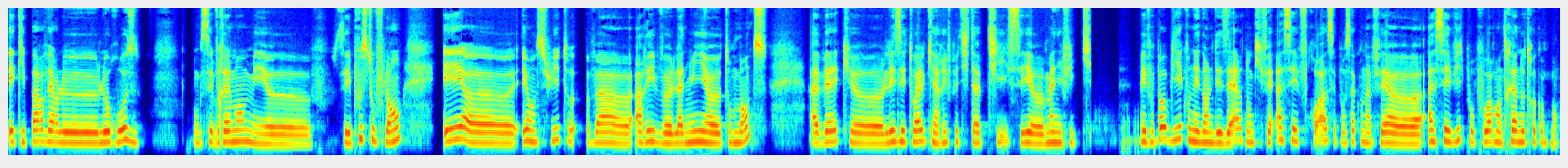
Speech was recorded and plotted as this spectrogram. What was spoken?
et qui part vers le, le rose. Donc c'est vraiment mais euh, c'est époustouflant et et ensuite va arrive la nuit tombante avec les étoiles qui arrivent petit à petit, c'est magnifique. Mais il faut pas oublier qu'on est dans le désert, donc il fait assez froid. C'est pour ça qu'on a fait assez vite pour pouvoir rentrer à notre campement.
